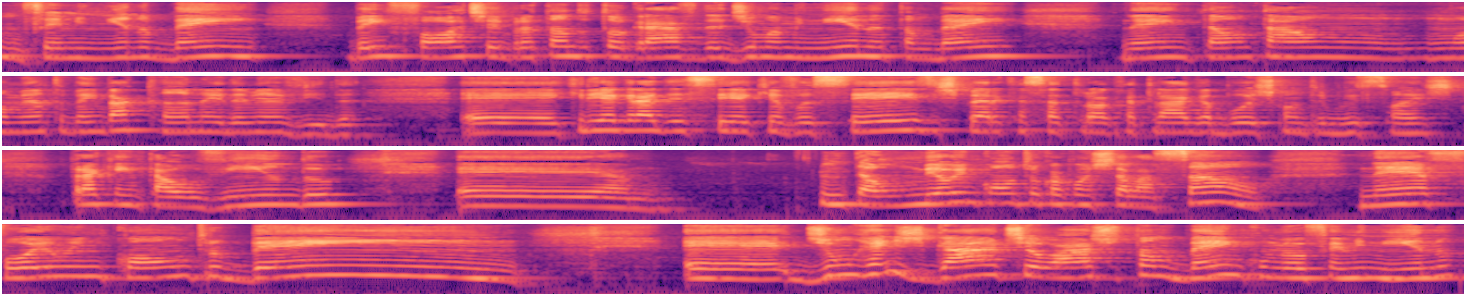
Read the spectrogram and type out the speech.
Um feminino bem, bem forte, brotando. Tô grávida de uma menina também, né? Então tá um, um momento bem bacana aí da minha vida. É, queria agradecer aqui a vocês, espero que essa troca traga boas contribuições para quem está ouvindo. É, então, o meu encontro com a constelação né, foi um encontro bem. É, de um resgate, eu acho, também com o meu feminino,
